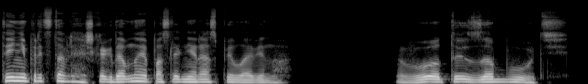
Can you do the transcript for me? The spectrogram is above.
Ты не представляешь, как давно я последний раз пила вино». «Вот и забудь»,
